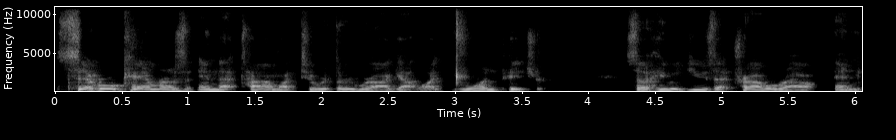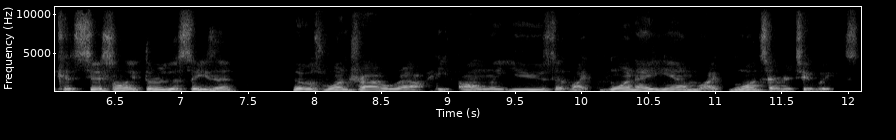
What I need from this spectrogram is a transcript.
several cameras in that time, like two or three, where I got like one picture. So he would use that travel route, and consistently through the season, there was one travel route he only used at like 1 a.m. like once every two weeks.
